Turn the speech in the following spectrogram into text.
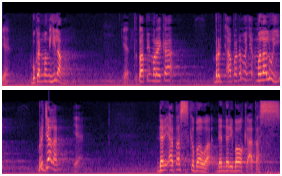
Ya, bukan menghilang. Ya, tetapi mereka ber, apa namanya? melalui berjalan ya. Dari atas ke bawah dan dari bawah ke atas.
